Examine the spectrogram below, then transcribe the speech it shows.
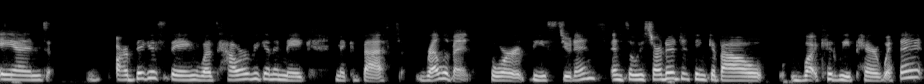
And our biggest thing was how are we going to make Macbeth relevant for these students? And so we started to think about what could we pair with it.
